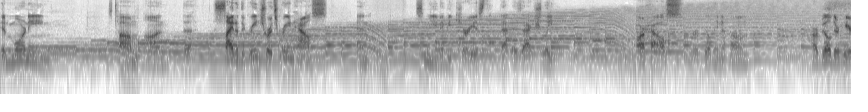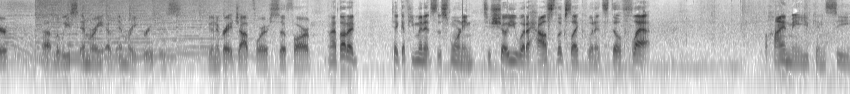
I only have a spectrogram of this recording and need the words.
Good morning. It's Tom on the site of the GreenShortz Greenhouse. And some of you may be curious that that is actually our house. We're building a home. Our builder here, uh, Luis Imery of Imery Group, is doing a great job for us so far. And I thought I'd take a few minutes this morning to show you what a house looks like when it's still flat. Behind me you can see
